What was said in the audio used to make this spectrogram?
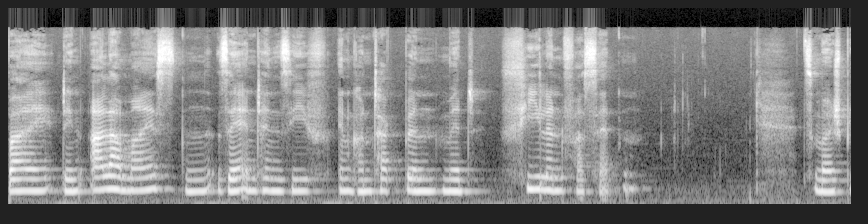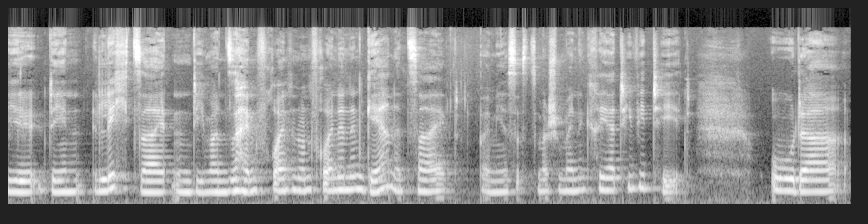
bei den allermeisten sehr intensiv in Kontakt bin mit vielen Facetten. Zum Beispiel den Lichtseiten, die man seinen Freunden und Freundinnen gerne zeigt. Bei mir ist es zum Beispiel meine Kreativität oder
